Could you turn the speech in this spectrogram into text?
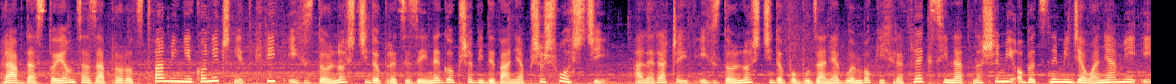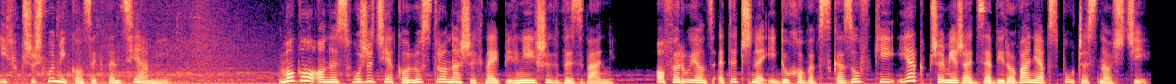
Prawda stojąca za proroctwami niekoniecznie tkwi w ich zdolności do precyzyjnego przewidywania przyszłości, ale raczej w ich zdolności do pobudzania głębokich refleksji nad naszymi obecnymi działaniami i ich przyszłymi konsekwencjami. Mogą one służyć jako lustro naszych najpilniejszych wyzwań, oferując etyczne i duchowe wskazówki, jak przemierzać zawirowania współczesności.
